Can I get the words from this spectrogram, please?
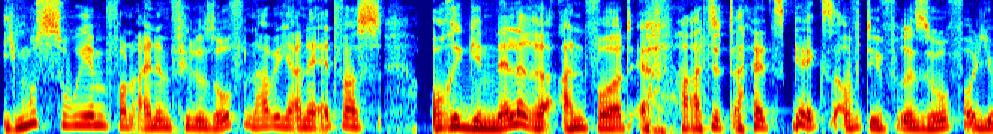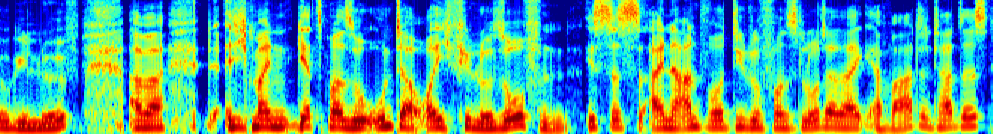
Ich muss zugeben, von einem Philosophen habe ich eine etwas originellere Antwort erwartet als Gags auf die Frisur von Yogi Löw. Aber ich meine, jetzt mal so unter euch Philosophen, ist das eine Antwort, die du von Sloterdijk erwartet hattest?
